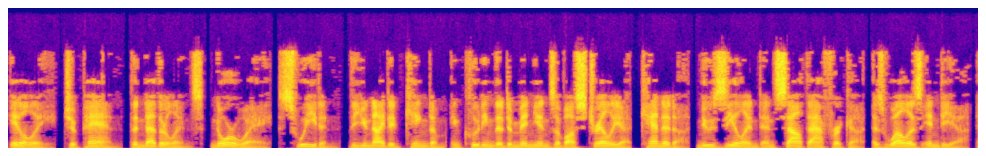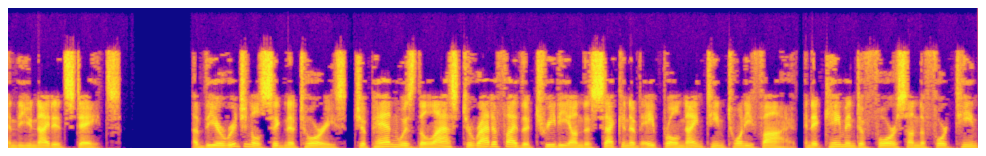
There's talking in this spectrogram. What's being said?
Italy, Japan, the Netherlands, Norway, Sweden, the United Kingdom including the Dominions of Australia, Canada, New Zealand and South Africa, as well as India, and the United States. Of the original signatories, Japan was the last to ratify the treaty on 2 April 1925, and it came into force on 14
